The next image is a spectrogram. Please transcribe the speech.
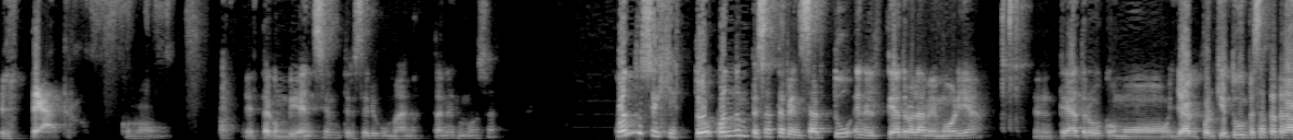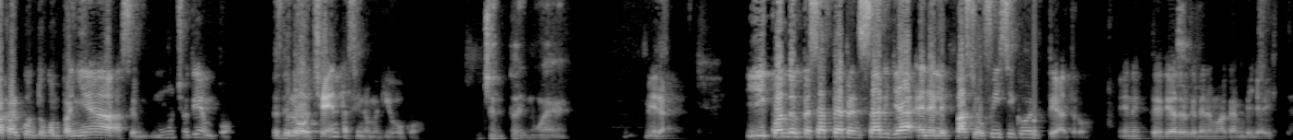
el teatro, como esta convivencia entre seres humanos tan hermosa. ¿Cuándo se gestó, cuándo empezaste a pensar tú en el teatro de la memoria? En el teatro como, ya, porque tú empezaste a trabajar con tu compañía hace mucho tiempo, desde los 80, si no me equivoco. 89. Mira, ¿y cuándo empezaste a pensar ya en el espacio físico del teatro, en este teatro que tenemos acá en Bellavista?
